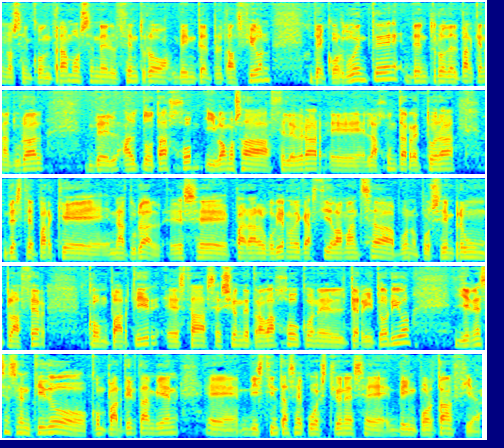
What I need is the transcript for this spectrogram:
Nos encontramos en el centro de interpretación de Corduente, dentro del Parque Natural del Alto Tajo, y vamos a celebrar eh, la Junta Rectora de este Parque Natural. Es eh, para el Gobierno de Castilla-La Mancha, bueno, pues siempre un placer compartir esta sesión de trabajo con el territorio y en ese sentido compartir también eh, distintas cuestiones de importancia.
